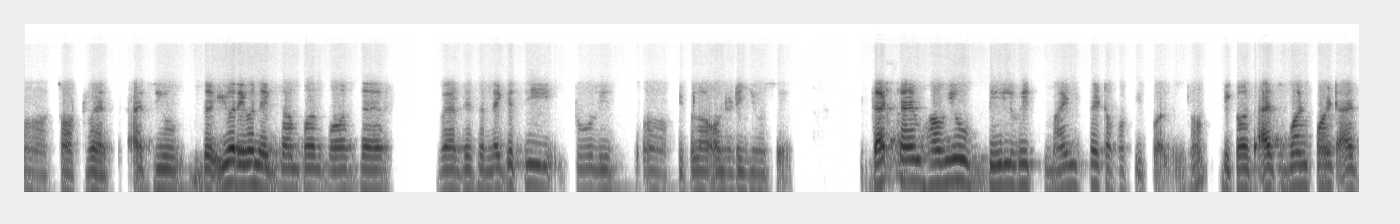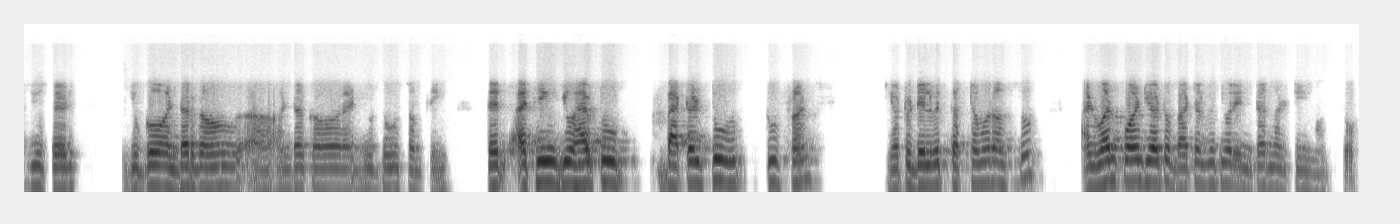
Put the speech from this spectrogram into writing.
uh, software as you the your even example was there where there's a legacy tool is uh, people are already using that time how you deal with mindset of a people you know because at one point as you said you go underground uh, undercover and you do something then i think you have to battle two two fronts you have to deal with customer also and one point you have to battle with your internal team also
